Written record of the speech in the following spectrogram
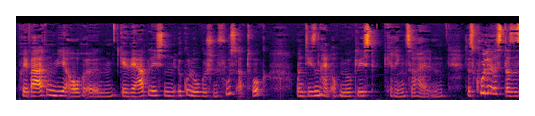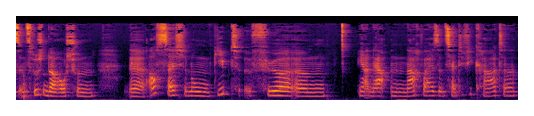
privaten wie auch ähm, gewerblichen, ökologischen Fußabdruck und diesen halt auch möglichst gering zu halten. Das Coole ist, dass es inzwischen da auch schon äh, Auszeichnungen gibt für ähm, ja, Nachweise, Zertifikate,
